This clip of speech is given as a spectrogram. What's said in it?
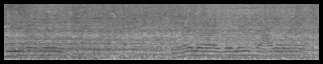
ทีเลยมึงสวยเลยตัวนี้ดังเลย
